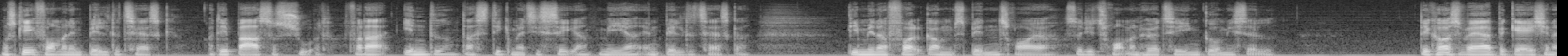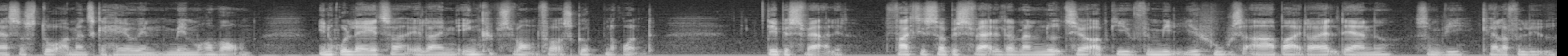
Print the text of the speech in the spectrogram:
Måske får man en bæltetaske, og det er bare så surt, for der er intet, der stigmatiserer mere end bæltetasker. De minder folk om spændetrøjer, så de tror, man hører til i en gummicelle. Det kan også være, at bagagen er så stor, at man skal have en memrevogn, en rollator eller en indkøbsvogn for at skubbe den rundt. Det er besværligt. Faktisk så besværligt, at man er nødt til at opgive familie, hus, arbejde og alt det andet, som vi kalder for livet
